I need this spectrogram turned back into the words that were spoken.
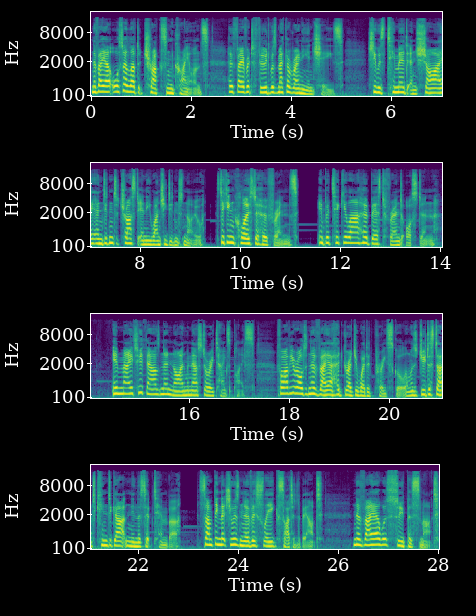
Nevaeh also loved trucks and crayons. Her favourite food was macaroni and cheese. She was timid and shy and didn't trust anyone she didn't know, sticking close to her friends, in particular her best friend Austin. In May 2009, when our story takes place, Five year old Nevaeh had graduated preschool and was due to start kindergarten in the September, something that she was nervously excited about. Nevaeh was super smart.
